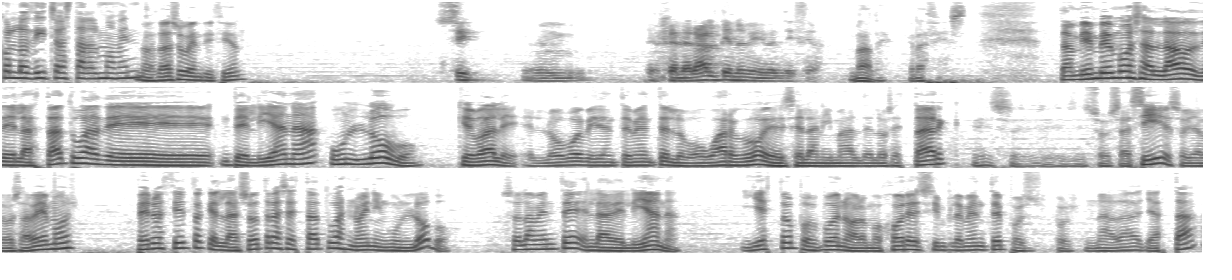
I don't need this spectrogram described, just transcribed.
con lo dicho hasta el momento? ¿Nos da su bendición? Sí. En general tiene mi bendición. Vale, gracias. También vemos al lado de la estatua de, de Liana un lobo. Que vale, el lobo, evidentemente, el lobo wargo es el animal de los Stark. Eso, eso es así, eso ya lo sabemos. Pero es cierto que en las otras estatuas no hay ningún lobo. Solamente en la de Liana. Y esto, pues bueno, a lo mejor es simplemente, pues, pues nada, ya está.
